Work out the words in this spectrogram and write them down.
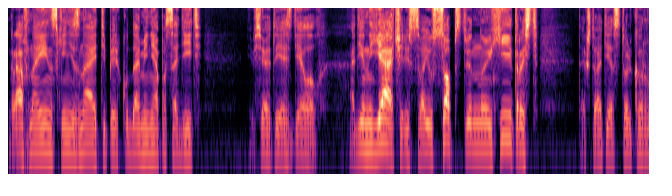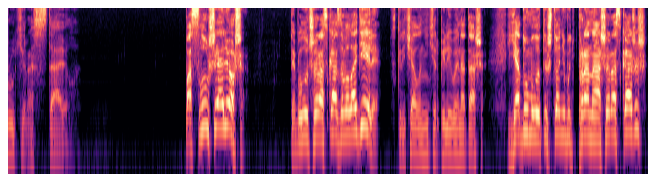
Граф Наинский не знает теперь, куда меня посадить. И все это я сделал. Один я, через свою собственную хитрость. Так что отец только руки расставил. «Послушай, Алёша, ты бы лучше рассказывал о деле!» — вскричала нетерпеливая Наташа. «Я думала, ты что-нибудь про наши расскажешь,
